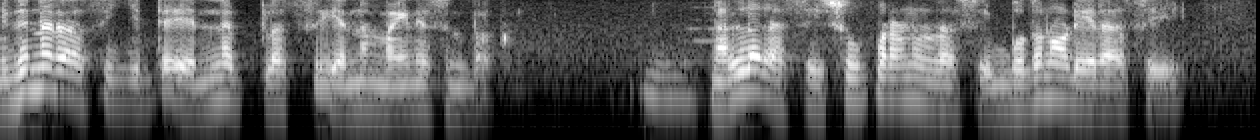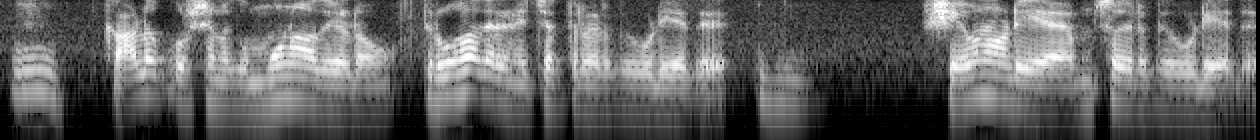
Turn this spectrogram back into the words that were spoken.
மிதுன ராசிக்கிட்ட என்ன ப்ளஸ் என்ன மைனஸ்ன்னு பார்க்கணும். நல்ல ராசி சூப்பரான ராசி புதனுடைய ராசி. காலபுருஷனுக்கு மூணாவது இடம் திருவாதிரை நட்சத்திரம் இருக்கக்கூடியது. சிவனுடைய அம்சம் இருக்கக்கூடியது.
